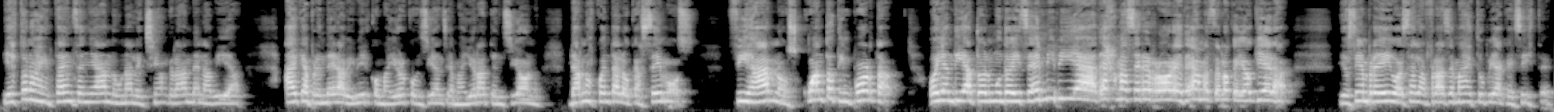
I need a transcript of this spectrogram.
Y esto nos está enseñando una lección grande en la vida. Hay que aprender a vivir con mayor conciencia, mayor atención, darnos cuenta de lo que hacemos, fijarnos, cuánto te importa. Hoy en día todo el mundo dice, es mi vida, déjame hacer errores, déjame hacer lo que yo quiera. Yo siempre digo, esa es la frase más estúpida que existe.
